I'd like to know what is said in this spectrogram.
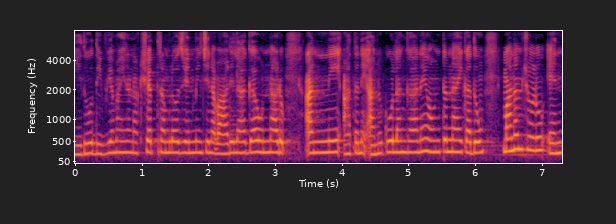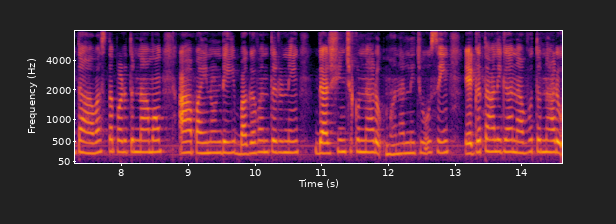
ఏదో దివ్యమైన నక్షత్రంలో జన్మించిన వాడిలాగా ఉన్నాడు. అన్నీ అతని అనుకూలంగానే ఉంటున్నాయి కదూ. మనం చూడు ఎంత అవస్థ పడుతున్నామో. ఆ పైనుండి భగవంతుడిని దర్శించుకున్నాడు. మనల్ని చూ చూసి ఎగతాళిగా నవ్వుతున్నాడు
